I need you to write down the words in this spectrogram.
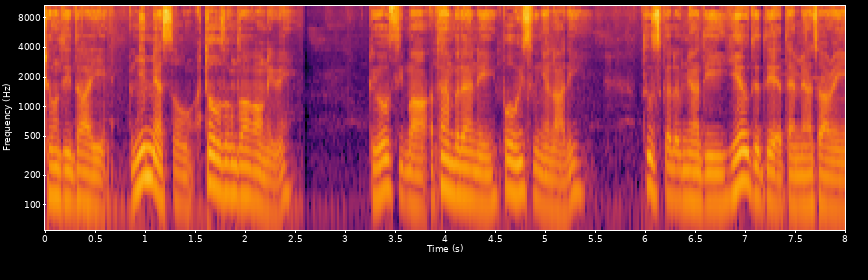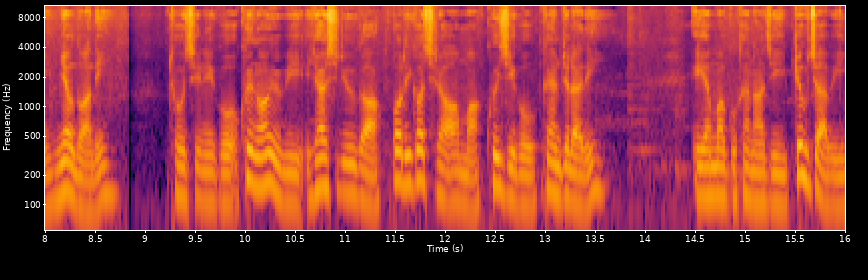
ဒုံသေးသားရဲ့အမြင့်မြတ်ဆုံးအတော်ဆုံးသောကောင်းနေပဲလူဟုတ်စီမှာအသံပလန်တွေပို့ပြီးဆူညင်လာသည်သူ့စကလုံးများသည်ရဲဥတတဲ့အတန်များစွာတွင်မြုပ်သွားသည် ထိုချင်းတွေကိုအခွင့်ကောင်းယူပြီးအရာရှိတူကပေါ်တီကော့ချီရာအောင်မှခွေးချီကိုကန်ပစ်လိုက်သည်အေယမကုခန္ဓာကြီးပြုတ်ကျပြီး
